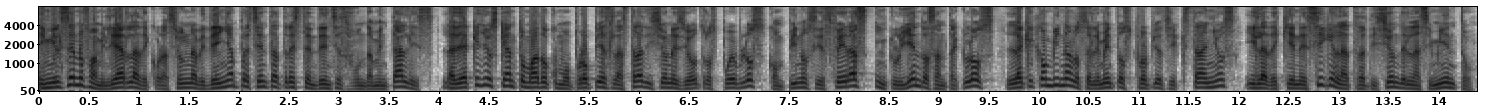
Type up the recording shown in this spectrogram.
En el seno familiar, la decoración navideña presenta tres tendencias fundamentales. La de aquellos que han tomado como propias las tradiciones de otros pueblos, con pinos y esferas, incluyendo a Santa Claus, la que combina los elementos propios y extraños, y la de quienes siguen la tradición del nacimiento.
